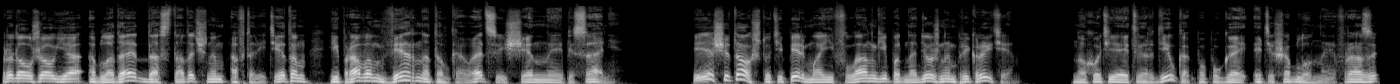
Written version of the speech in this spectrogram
продолжал я, обладает достаточным авторитетом и правом верно толковать священное писание. И я считал, что теперь мои фланги под надежным прикрытием. Но хоть я и твердил, как попугай, эти шаблонные фразы,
